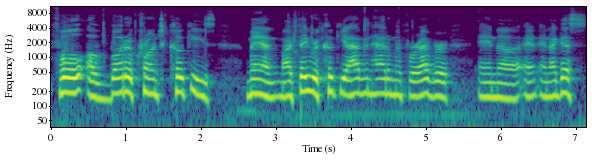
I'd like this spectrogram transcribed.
full of butter crunch cookies. Man, my favorite cookie. I haven't had them in forever, and uh, and and I guess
